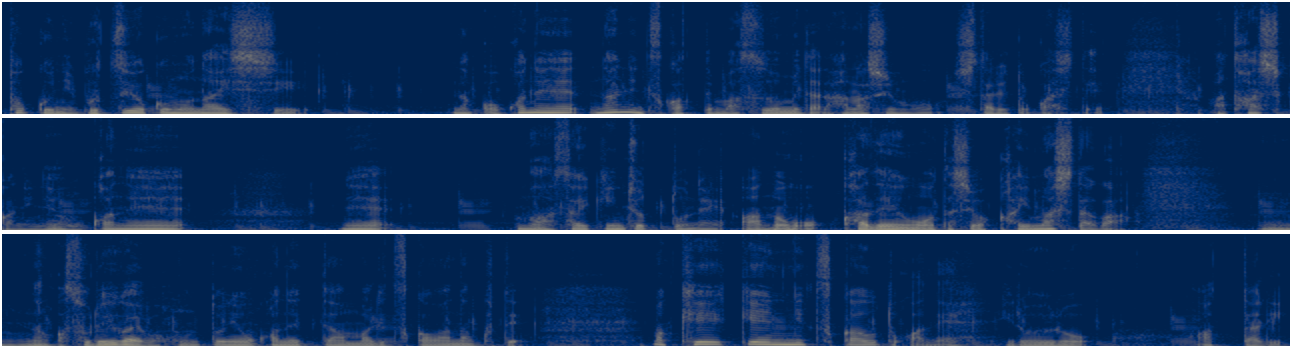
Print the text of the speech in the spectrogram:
特に物欲もないし、なんかお金何使ってます？みたいな話もしたりとかして、まあ確かにね、お金、ね、まあ最近ちょっとね、あの家電を私は買いましたが、うん、なんかそれ以外は本当にお金ってあんまり使わなくて、まあ経験に使うとかね、いろいろあったり、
